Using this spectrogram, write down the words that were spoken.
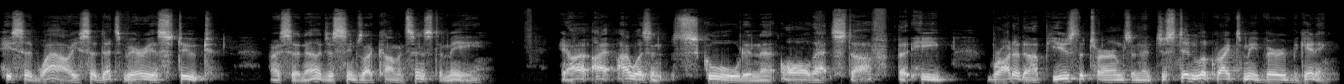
he said, "Wow." He said, "That's very astute." I said, "No, it just seems like common sense to me." You know, I, I wasn't schooled in that, all that stuff, but he brought it up, used the terms, and it just didn't look right to me at the very beginning.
